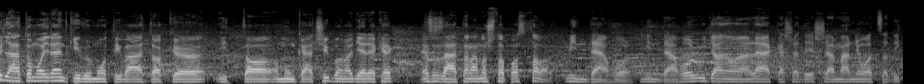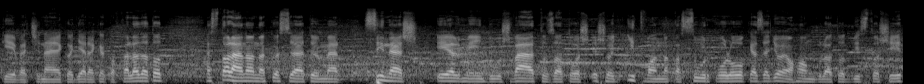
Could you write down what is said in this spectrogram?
Úgy látom, hogy rendkívül motiváltak uh, itt a, a munkácsiban a gyerekek. Ez az általános tapasztalat? Mindenhol, mindenhol. Ugyanolyan lelkesedéssel már nyolcadik évet csinálják a gyerekek a feladatot. Ez talán annak köszönhető, mert színes, élménydús, változatos, és hogy itt vannak a szurkolók, ez egy olyan hangulatot biztosít,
